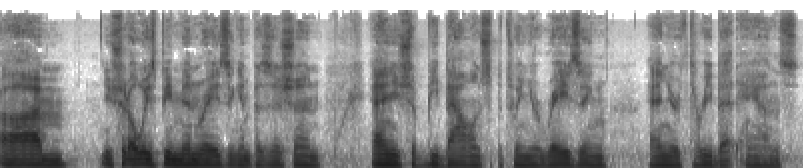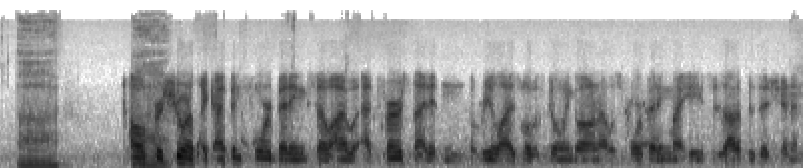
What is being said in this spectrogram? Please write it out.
Um, you should always be min raising in position, and you should be balanced between your raising and your three bet hands. Uh, Oh, for sure. Like I've been four betting, so I at first I didn't realize what was going on. I was four betting my aces out of position and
